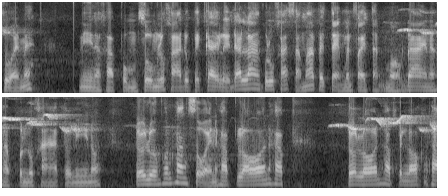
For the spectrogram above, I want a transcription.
สวยไหมนี่นะครับ ผมซูมลูกค้าดูใกล้ๆเลยด้านล่างคุณลูกค้าสามารถไปแต่งเป็นไฟตัดหมอกได้นะครับคุณลูกค้าตัวนี้เนาะโดยรวมค่อนข้างสวยนะครับล้อนะครับตัวล้อนะครับเป็นล้อกระทะ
